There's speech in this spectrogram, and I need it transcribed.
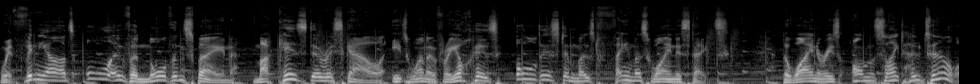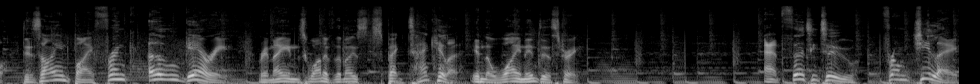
With vineyards all over northern Spain, Marques de Riscal is one of Rioja's oldest and most famous wine estates. The winery's on-site hotel, designed by Frank O. Gehry, remains one of the most spectacular in the wine industry. At 32, from Chile,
